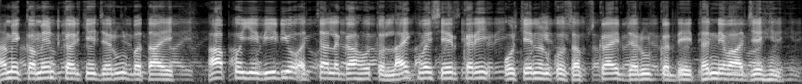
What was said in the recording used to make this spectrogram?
हमें कमेंट करके ज़रूर बताएँ। आपको ये वीडियो अच्छा लगा हो तो लाइक व शेयर करें और चैनल को सब्सक्राइब ज़रूर कर दें। धन्यवाद, जय हिंद।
